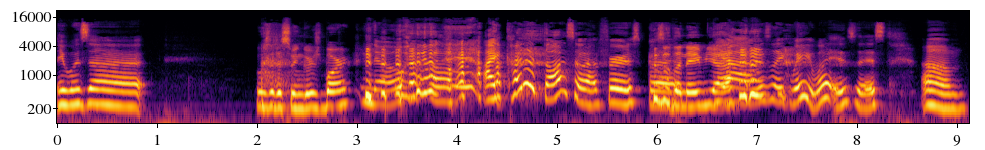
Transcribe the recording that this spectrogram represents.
it was a Was it a swingers bar? no. I kind of thought so at first Because of the name, yeah. I was like, wait, what is this? Um,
